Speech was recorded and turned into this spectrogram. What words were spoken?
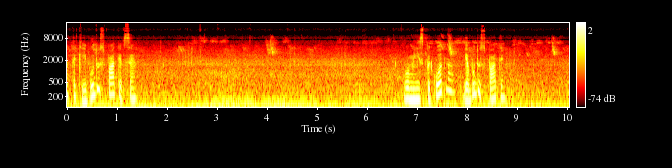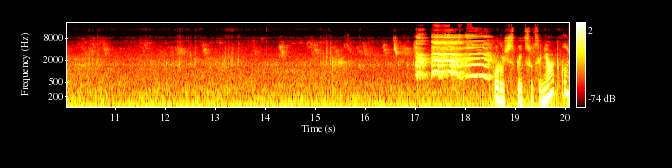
От такий. Буду спати все. Бо мені спекотно, я буду спати. Поруч спить цуценятко.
